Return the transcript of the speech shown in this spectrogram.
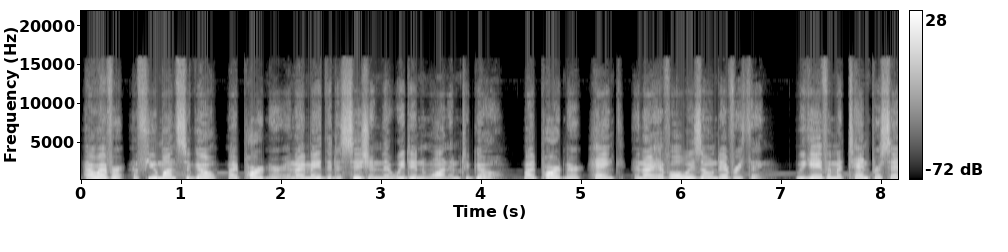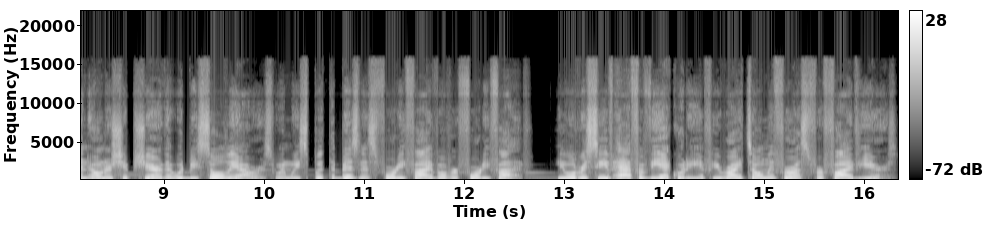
However, a few months ago, my partner and I made the decision that we didn't want him to go. My partner, Hank, and I have always owned everything. We gave him a 10% ownership share that would be solely ours when we split the business 45 over 45. He will receive half of the equity if he writes only for us for 5 years,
